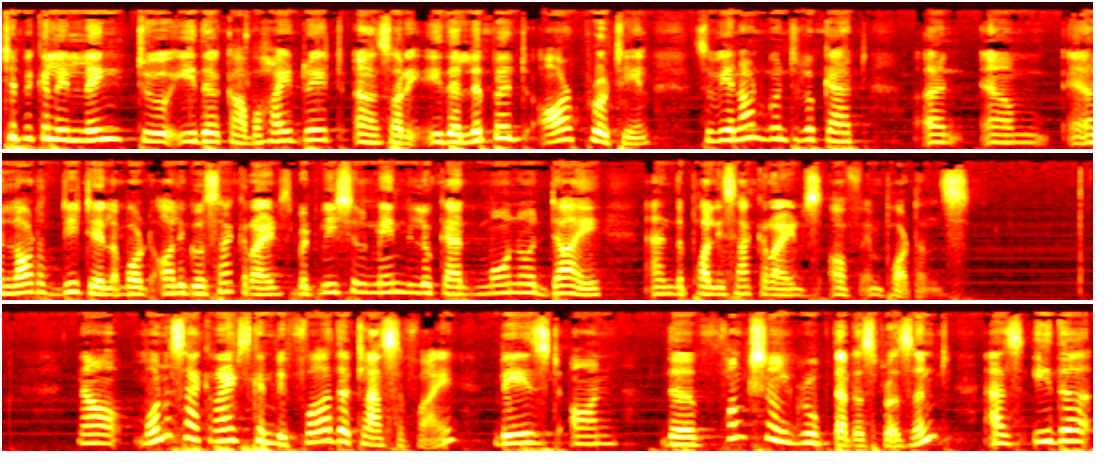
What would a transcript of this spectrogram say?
typically linked to either carbohydrate, uh, sorry, either lipid or protein. So we are not going to look at a, um, a lot of detail about oligosaccharides, but we shall mainly look at mono, di, and the polysaccharides of importance. Now, monosaccharides can be further classified based on the functional group that is present as either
